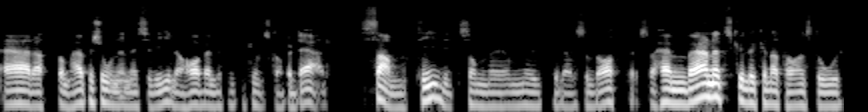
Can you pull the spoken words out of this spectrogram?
är att de här personerna är civila och har väldigt mycket kunskaper där samtidigt som de utbildade soldater. Så hemvärnet skulle kunna ta en stor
